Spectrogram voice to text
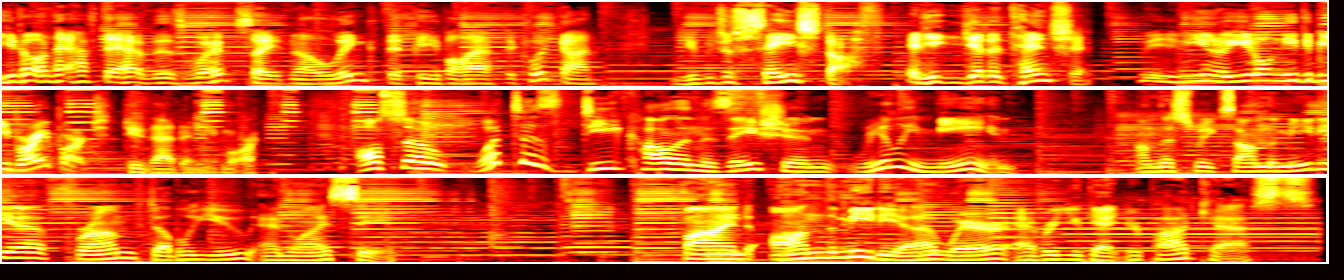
You don't have to have this website and a link that people have to click on. You can just say stuff and you can get attention. You know, you don't need to be Breitbart to do that anymore. Also, what does decolonization really mean? On this week's On the Media from WNYC. Find On the Media wherever you get your podcasts.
